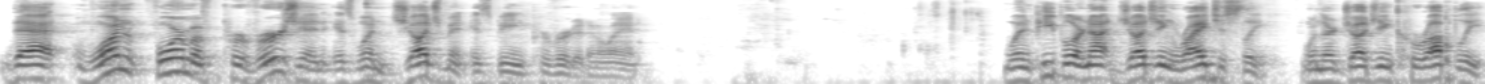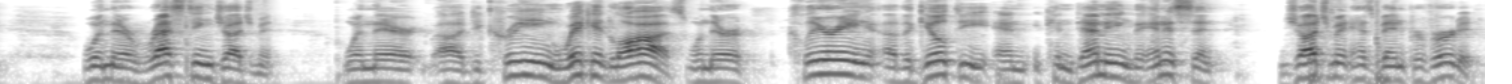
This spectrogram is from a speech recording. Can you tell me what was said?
that one form of perversion is when judgment is being perverted in a land when people are not judging righteously, when they're judging corruptly, when they're wresting judgment, when they're uh, decreeing wicked laws, when they're clearing the guilty and condemning the innocent, judgment has been perverted.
